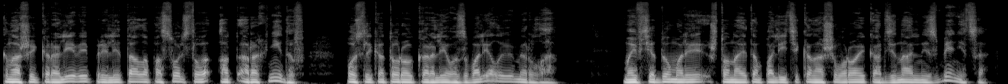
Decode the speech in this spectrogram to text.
к нашей королеве прилетало посольство от арахнидов, после которого королева заболела и умерла. Мы все думали, что на этом политика нашего роя кардинально изменится —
